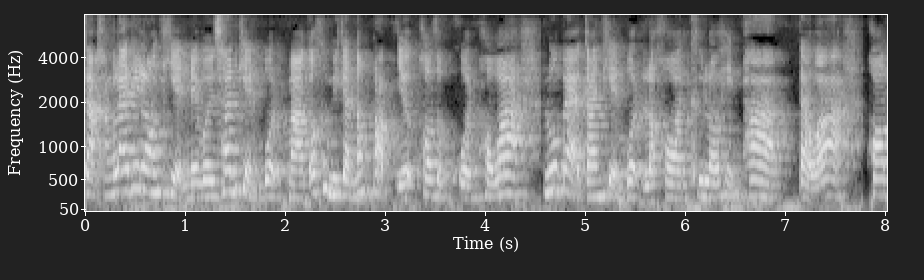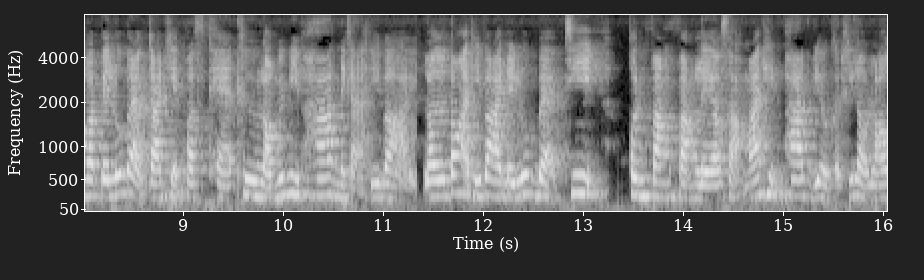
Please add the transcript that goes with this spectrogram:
จากครั้งแรกที่ลองเขียนในเวอร์ชันเขียนบทมาก็คือมีการต้องปรับเยอะพอสมควร เพราะว่ารูปแบบการเขียนบทละครคือเราเห็นภาพ แต่ว่าพอมาเป็นรูปแบบการเขียนพอดแคสต์คือเราไม่มีภาพในการอธิบาย เราจะต้องอธิบายในรูปแบบที่คนฟังฟังแล้วสามารถเห็นภาพเดียวกับที่เราเล่า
